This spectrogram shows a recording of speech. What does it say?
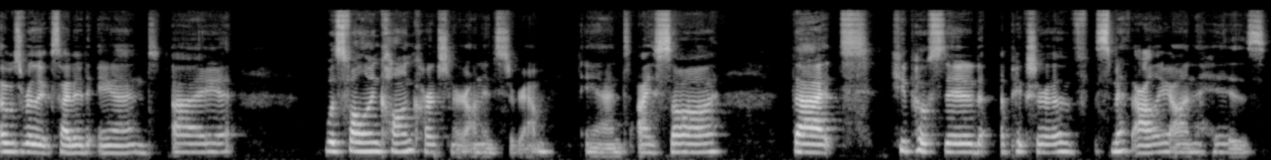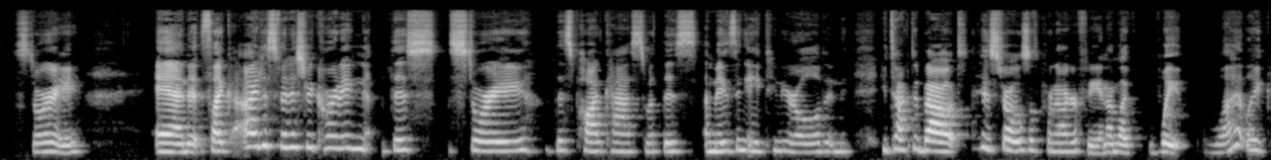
I was really excited and I was following Collin Kartchner on Instagram and I saw that he posted a picture of Smith Alley on his story. And it's like, I just finished recording this story, this podcast with this amazing 18 year old. And he talked about his struggles with pornography. And I'm like, wait, what? Like,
